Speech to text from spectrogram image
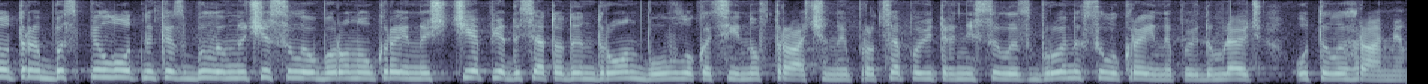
103 безпілотники збили вночі сили оборони України. Ще 51 дрон був локаційно втрачений. Про це повітряні сили збройних сил України повідомляють у телеграмі.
